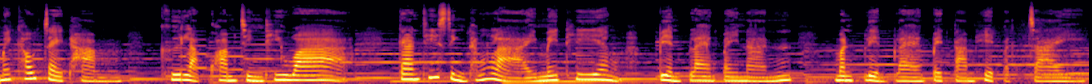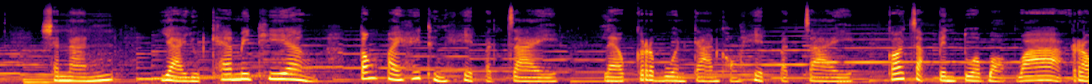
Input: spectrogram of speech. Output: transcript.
ไม่เข้าใจธรรม คือหลักความจริงที่ว่า การที่สิ่งทั้งหลายไม่เที่ยง เปลี่ยนแปลงไปนั้น มันเปลี่ยนแปลงไปตามเหตุปัจจัย ฉะนั้นอย่าหยุดแค่ไม่เที่ยง ต้องไปให้ถึงเหตุปัจจัย แล้วกระบวนการของเหตุปัจจัย ก็จะเป็นตัวบอกว่าเรา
